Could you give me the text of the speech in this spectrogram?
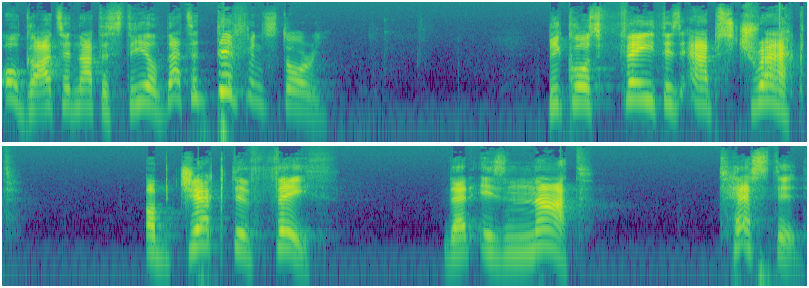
Oh, God said not to steal. That's a different story. Because faith is abstract, objective faith that is not tested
